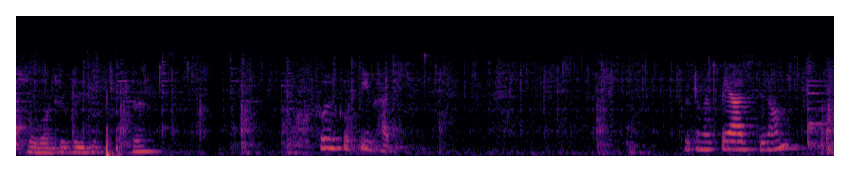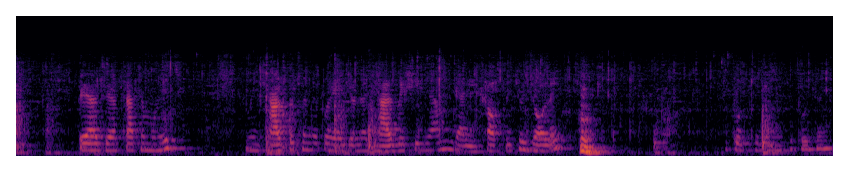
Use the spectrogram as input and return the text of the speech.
So what are we going to prepare? ফুলকপি ভাজি প্রথমে পেঁয়াজ দিলাম। পেঁয়াজ আর কাঁচামরিচ। আমি ঝাল পছন্দ করি এই জন্য ঝাল বেশি দিলাম। জানি সব কিছু জলে পর্যন্ত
